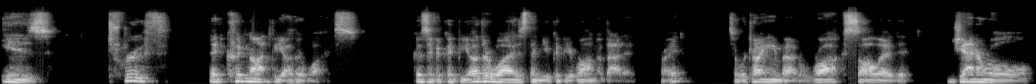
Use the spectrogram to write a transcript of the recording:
is truth that could not be otherwise. Because if it could be otherwise, then you could be wrong about it, right? So we're talking about rock solid, general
